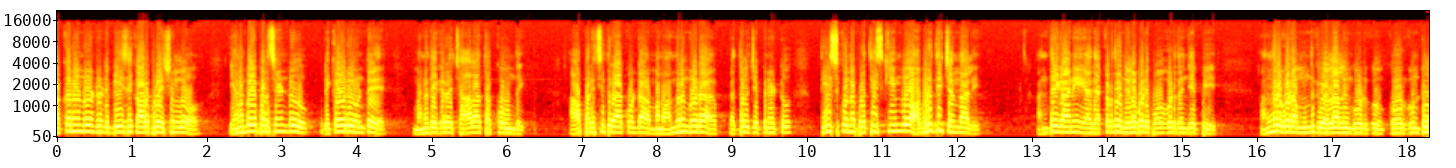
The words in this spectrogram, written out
పక్కన ఉన్నటువంటి బీసీ కార్పొరేషన్లో ఎనభై పర్సెంట్ రికవరీ ఉంటే మన దగ్గర చాలా తక్కువ ఉంది. ఆ పరిస్థితి రాకుండా మనం అందరం కూడా పెద్దలు చెప్పినట్టు తీసుకున్న ప్రతి స్కీమ్లో అభివృద్ధి చెందాలి. అంతేగాని అది ఎక్కడితో నిలబడి పోకూడదని చెప్పి అందరూ కూడా ముందుకు వెళ్ళాలని కోరుకు కోరుకుంటూ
